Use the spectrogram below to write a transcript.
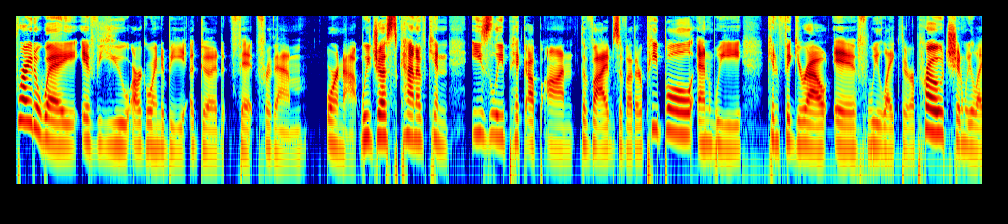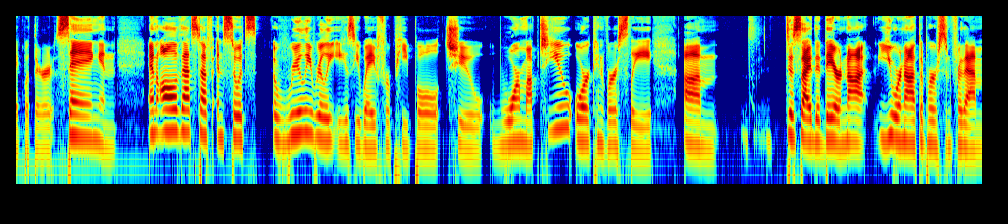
right away if you are going to be a good fit for them or not. We just kind of can easily pick up on the vibes of other people and we can figure out if we like their approach and we like what they're saying and and all of that stuff. And so it's a really really easy way for people to warm up to you or conversely um decide that they are not you are not the person for them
